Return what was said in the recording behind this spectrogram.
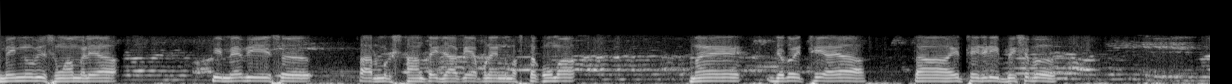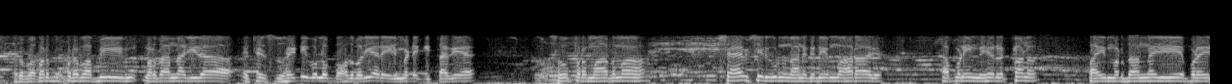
ਮੈਨੂੰ ਵੀ ਸਮਾਂ ਮਿਲਿਆ ਕਿ ਮੈਂ ਵੀ ਇਸ ਧਾਰਮਿਕ ਸਥਾਨ ਤੇ ਜਾ ਕੇ ਆਪਣੇ ਨਮਸਤਕ ਹੋਵਾਂ ਮੈਂ ਜਦੋਂ ਇੱਥੇ ਆਇਆ ਤਾਂ ਇੱਥੇ ਜਿਹੜੀ ਵਿਸ਼ਵ ਰਬ- ਰਬਾਬੀ ਮਰਦਾਨਾ ਜੀ ਦਾ ਇੱਥੇ ਸੁਸਾਇਟੀ ਵੱਲੋਂ ਬਹੁਤ ਵਧੀਆ ਅਰੇਂਜਮੈਂਟ ਕੀਤਾ ਗਿਆ। ਸੋ ਪ੍ਰਮਾਤਮਾ ਸਾਹਿਬ ਸ੍ਰੀ ਗੁਰੂ ਨਾਨਕ ਦੇਵ ਮਹਾਰਾਜ ਆਪਣੀ ਮਿਹਰ ਰੱਖਣ ਭਾਈ ਮਰਦਾਨਾ ਜੀ ਆਪਣੇ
